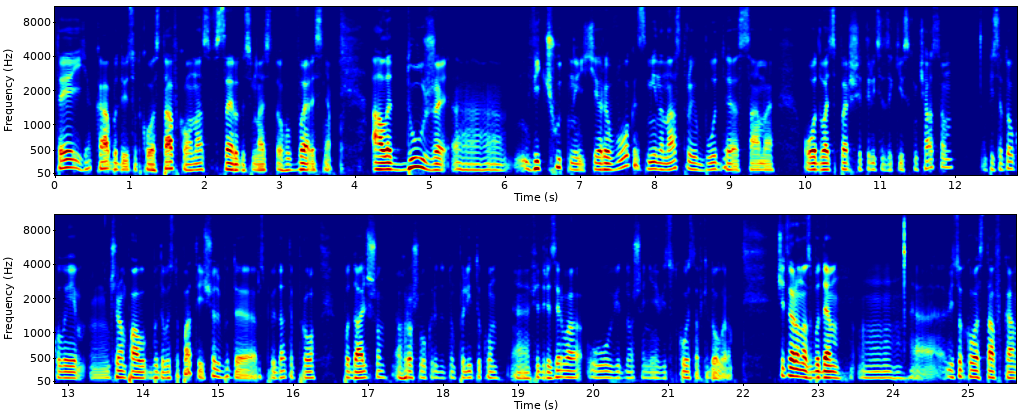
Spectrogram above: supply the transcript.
те, яка буде відсоткова ставка у нас в середу, 17 вересня. Але дуже е, відчутний ривок, зміна настрою буде саме о 21.30 за київським часом. Після того, коли Паул буде виступати і щось буде розповідати про подальшу грошову кредитну політику Фідрезерва у відношенні відсоткової ставки долара. Четвер у нас буде е, відсоткова ставка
